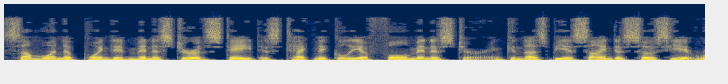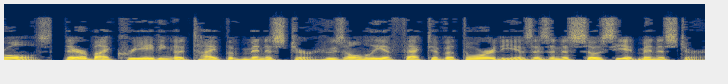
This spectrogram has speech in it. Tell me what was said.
Someone appointed Minister of State is technically a full minister and can thus be assigned associate roles, thereby creating a type of minister whose only effective authority is as an associate minister.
